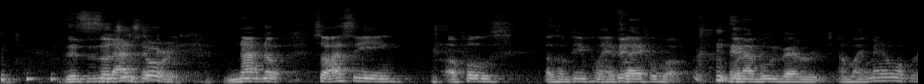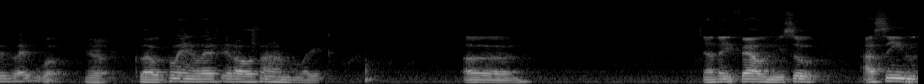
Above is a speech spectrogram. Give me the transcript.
This is a true story. not no. So I seen a post of some people playing flag football when I moved to Baton Rouge. I'm like, man, I want to play flag football. Yeah. Cause I was playing in Lafayette all the time. Like, uh, I think fouling me. So I seen,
